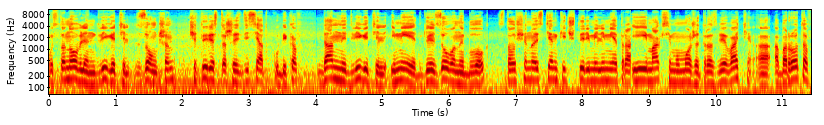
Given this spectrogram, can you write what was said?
установлен двигатель Zonction 460 кубиков. Данный двигатель имеет гильзованный блок с толщиной стенки 4 мм и максимум может развивать а, оборотов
